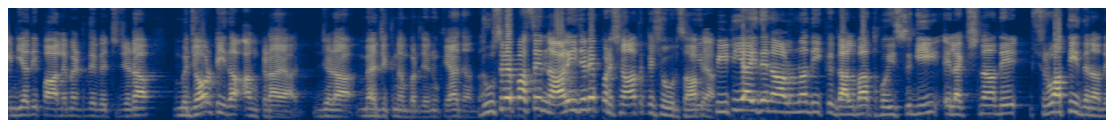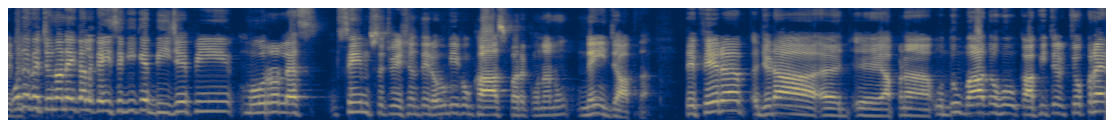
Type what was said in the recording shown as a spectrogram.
ਇੰਡੀਆ ਦੀ ਪਾਰਲੀਮੈਂਟ ਦੇ ਵਿੱਚ ਜਿਹੜਾ ਮੈਜੋਰਿਟੀ ਦਾ ਅੰਕੜਾ ਆ ਜਿਹੜਾ ਮੈਜਿਕ ਨੰਬਰ ਜਿਹਨੂੰ ਕਿਹਾ ਜਾਂਦਾ। ਦੂਸਰੇ ਪਾਸੇ ਨਾਲ ਹੀ ਜਿਹੜੇ ਪ੍ਰਸ਼ਾਂਤ ਕਿਸ਼ੋਰ ਸਾਹਿਬ ਆ ਪੀਟੀਆਈ ਦੇ ਨਾਲ ਉਹਨਾਂ ਦੀ ਇੱਕ ਗੱਲਬਾਤ ਹੋਈ ਸੀਗੀ ਇਲੈਕਸ਼ਨਾਂ ਦੇ ਸ਼ੁਰੂਆਤੀ ਦਿਨਾਂ ਦੇ ਵਿੱਚ। ਉਹਦੇ ਵਿੱਚ ਉਹਨਾਂ ਨੇ ਇਹ ਗੱਲ ਕਹੀ ਸੀਗੀ ਕਿ BJP more or less same situation ਤੇ ਰਹੂਗੀ ਕੋਈ ਖਾਸ ਫ਼ਰਕ ਉਹਨਾਂ ਨੂੰ ਨਹੀਂ ਜਾਪਦਾ। ਤੇ ਫਿਰ ਜਿਹੜਾ ਆਪਣਾ ਉਦੋਂ ਬਾਅਦ ਉਹ ਕਾਫੀ ਚਿਰ ਚੁੱਪ ਰਹੇ।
